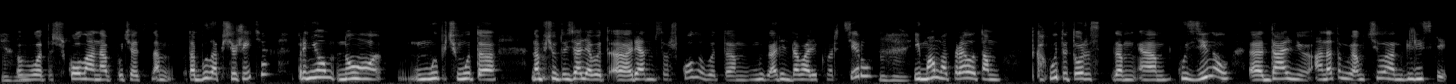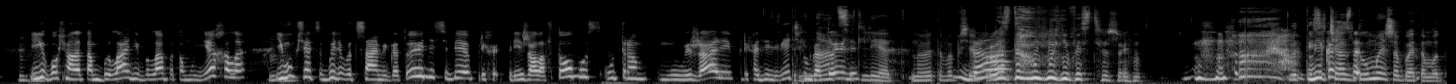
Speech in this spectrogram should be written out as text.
uh вот, школа, она, получается, там, это было общежитие при нем, но мы почему-то нам почему-то взяли вот а, рядом со школой, вот мы арендовали квартиру, uh-huh. и мама отправила там какую-то тоже там, кузину э, дальнюю, она там учила английский. Uh-huh. И, в общем, она там была, не была, потом уехала. Uh-huh. И мы, получается, были вот сами, готовили себе, при, приезжал автобус утром, мы уезжали, приходили вечером, 13 готовили. лет, ну это вообще да. просто уму непостижимо. Вот ты сейчас думаешь об этом, вот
